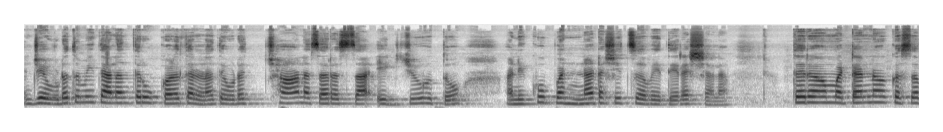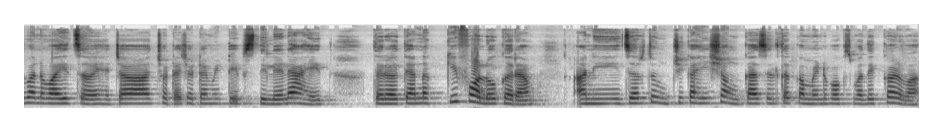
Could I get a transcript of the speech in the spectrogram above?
जेवढं तुम्ही त्यानंतर उकळताल ना तेवढं छान असा रस्सा एकजीव होतो आणि खूप भन्नाट अशी चव येते रश्श्याला तर मटण कसं बनवायचं ह्याच्या छोट्या छोट्या मी टिप्स दिलेल्या आहेत. तर त्या नक्की फॉलो करा. आणि जर तुमची काही शंका असेल तर कमेंट बॉक्समध्ये कळवा.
